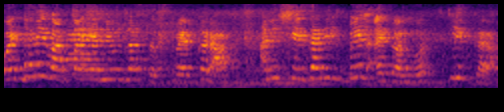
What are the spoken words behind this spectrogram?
पंढरी वार्ता या न्यूजला सबस्क्राईब करा आणि शेजारील बेल आयकॉनवर क्लिक करा.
